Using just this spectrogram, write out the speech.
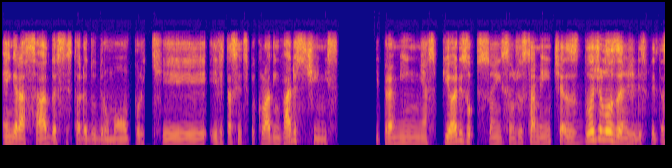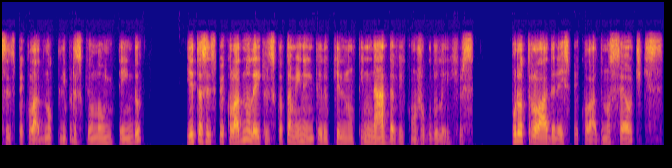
É engraçado essa história do Drummond porque ele está sendo especulado em vários times. E para mim, as piores opções são justamente as duas de Los Angeles, porque ele está sendo especulado no Clippers, que eu não entendo, e ele está sendo especulado no Lakers, que eu também não entendo, porque ele não tem nada a ver com o jogo do Lakers. Por outro lado, ele é especulado no Celtics,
